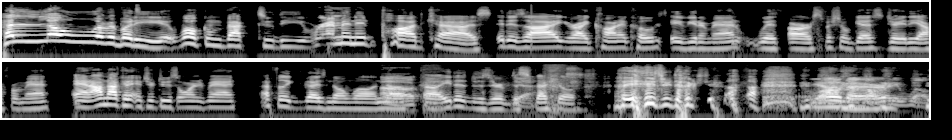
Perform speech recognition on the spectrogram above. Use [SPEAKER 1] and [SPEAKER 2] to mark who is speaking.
[SPEAKER 1] Hello, everybody. Welcome back to the Remanent Podcast. It is I, your iconic host, Aviator Man, with our special guest, Jerry the Afro Man. And I'm not going to introduce Orange Man. I feel like you guys know him well enough.
[SPEAKER 2] okay.
[SPEAKER 1] uh, he doesn't deserve the
[SPEAKER 2] Yeah.
[SPEAKER 1] special introduction.
[SPEAKER 2] Yeah,
[SPEAKER 3] Oh,
[SPEAKER 2] I'm
[SPEAKER 3] there.
[SPEAKER 2] already well.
